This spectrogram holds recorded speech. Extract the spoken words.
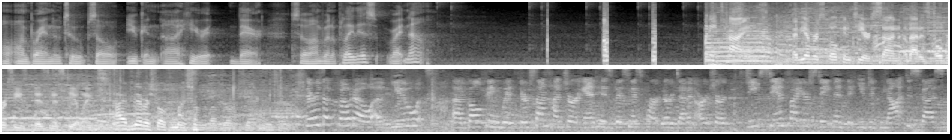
on brand new tube, so you can uh, hear it there. So I'm going to play this right now. How many times have you ever spoken to your son about his overseas business dealings? I've never spoken to my son about his overseas business dealings. There's a photo of you uh, golfing with your son Hunter and his business partner Devon Archer. Do you stand by your statement that you did not discuss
